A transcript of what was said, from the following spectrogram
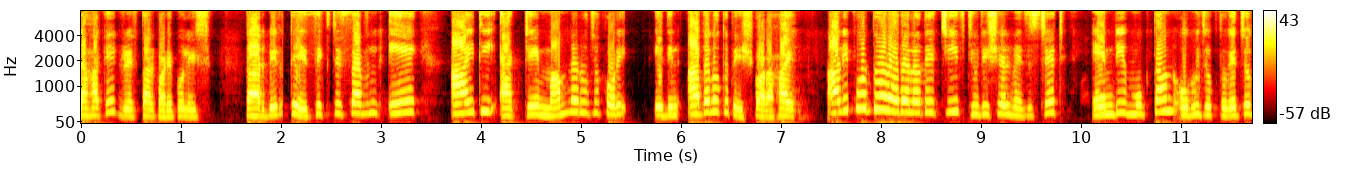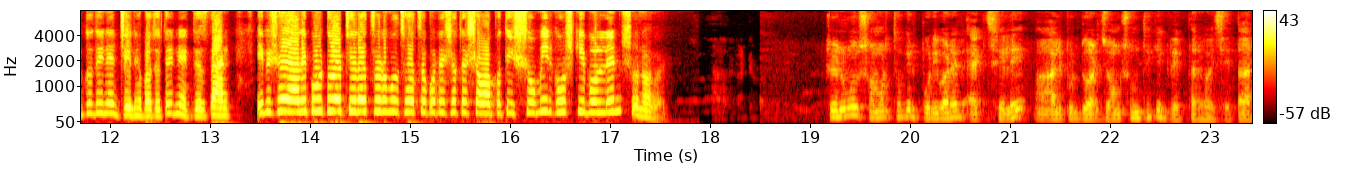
লাহাকে গ্রেফতার করে পুলিশ। তার বিরুদ্ধে সিক্সটি সেভেন এ আইটি অ্যাক্টে মামলা রুজু করে এদিন আদালতে পেশ করা হয়। আলিপুরদুয়ার আদালতের চিফ জুডিশিয়াল ম্যাজিস্ট্রেট এমডি মুক্তান অভিযুক্তকে চোদ্দ দিনের জেল হেফাজতের নির্দেশ দেন। এ বিষয়ে আলিপুরদুয়ার জেলা তৃণমূল ছাত্র পরিষদের সভাপতি সমীর ঘোষ কি বললেন, শুনুন। তৃণমূল সমর্থকের পরিবারের এক ছেলে আলিপুরদুয়ার জংশন থেকে গ্রেপ্তার হয়েছে। তার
